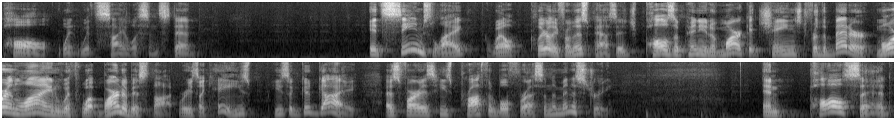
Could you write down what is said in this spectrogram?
Paul went with Silas instead. It seems like, well, clearly from this passage, Paul's opinion of Mark it changed for the better, more in line with what Barnabas thought, where he's like, hey, he's, he's a good guy as far as he's profitable for us in the ministry. And Paul said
